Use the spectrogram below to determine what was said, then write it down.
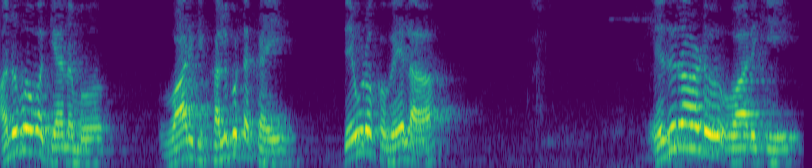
అనుభవ జ్ఞానము వారికి కలుగుటకై దేవుడు ఒకవేళ ఎదురాడు వారికి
